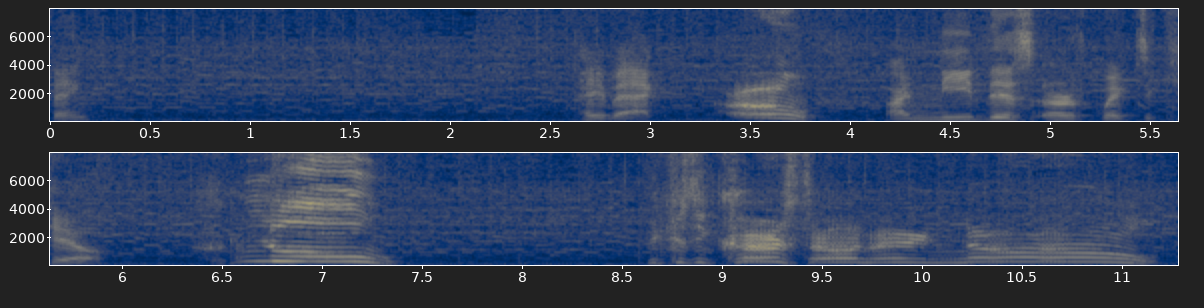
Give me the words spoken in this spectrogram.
think. Payback. Oh! I need this earthquake to kill. No! Because he cursed on me. No!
